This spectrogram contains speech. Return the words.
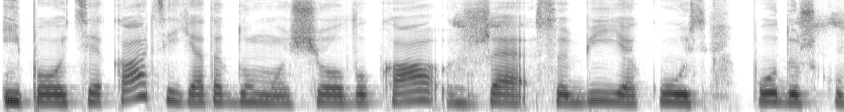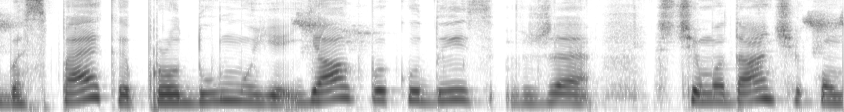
І по цій карті я так думаю, що Лука вже собі якусь подушку безпеки продумує, як би кудись вже з чемоданчиком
